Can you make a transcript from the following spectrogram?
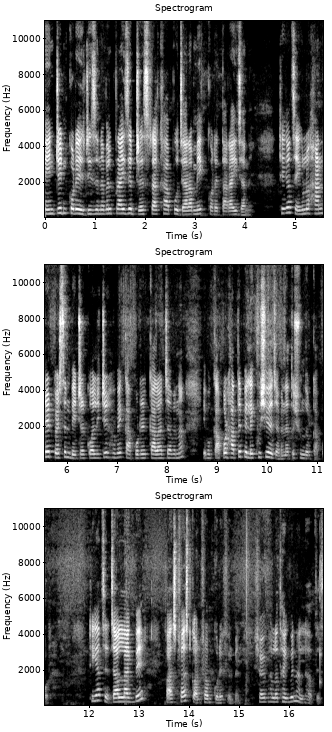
মেনটেন করে রিজনেবল প্রাইজের ড্রেস রাখা আপু, যারা মেক করে তারাই জানে। ঠিক আছে? এগুলো হান্ড্রেড পার্সেন্ট বেটার কোয়ালিটির হবে, কাপড়ের কালার যাবে না, এবং কাপড় হাতে পেলে খুশি হয়ে যাবেন এত সুন্দর কাপড়। ঠিক আছে? যার লাগবে ফার্স্ট ফার্স্ট কনফার্ম করে ফেলবেন। সবাই ভালো থাকবেন আল্লাহ হাফিজ।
